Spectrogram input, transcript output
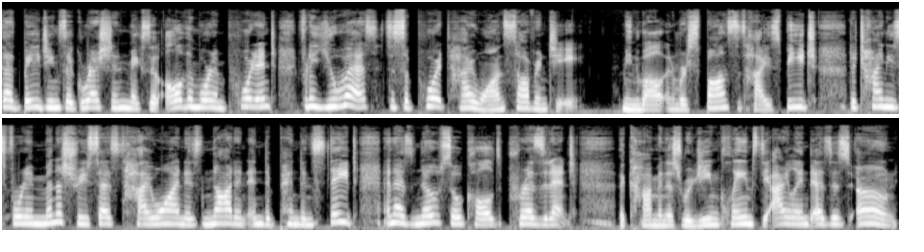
that Beijing's aggression makes it all the more important for the U.S. to support Taiwan's sovereignty. Meanwhile, in response to Tsai's speech, the Chinese Foreign Ministry says Taiwan is not an independent state and has no so called president. The communist regime claims the island as its own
